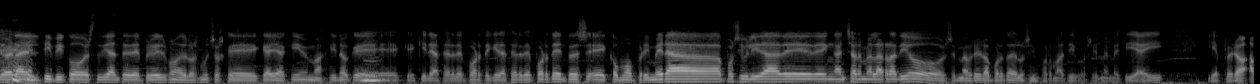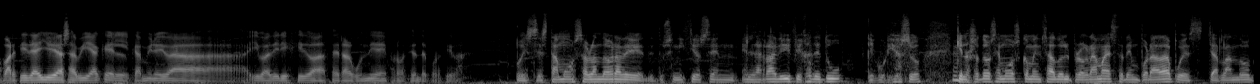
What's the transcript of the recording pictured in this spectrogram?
Yo era el típico estudiante de periodismo de los muchos que, que hay aquí, me imagino, que, que quiere hacer deporte, quiere hacer deporte. Entonces, eh, como primera posibilidad de, de engancharme a la radio, se me abrió la puerta de los informativos y me metí ahí. Y, pero a partir de ahí yo ya sabía que el camino iba, iba dirigido a hacer algún día información deportiva. Pues estamos hablando ahora de, de tus inicios en, en la radio y fíjate tú, qué curioso, que nosotros hemos comenzado el programa esta temporada pues charlando,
